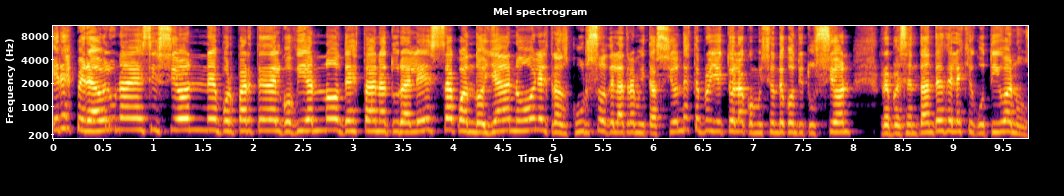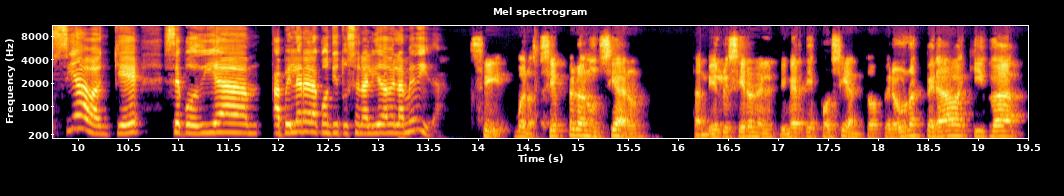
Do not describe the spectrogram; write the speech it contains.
¿Era esperable una decisión eh, por parte del gobierno de esta naturaleza cuando ya no, en el transcurso de la tramitación de este proyecto de la Comisión de Constitución, representantes del Ejecutivo anunciaban que se podía apelar a la constitucionalidad de la medida? Sí, bueno, siempre lo anunciaron, también lo hicieron en el primer 10%, pero uno esperaba que iba,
